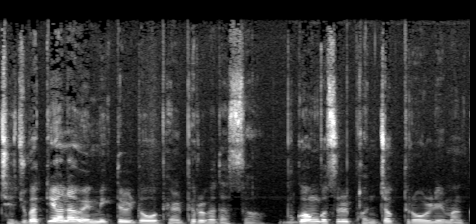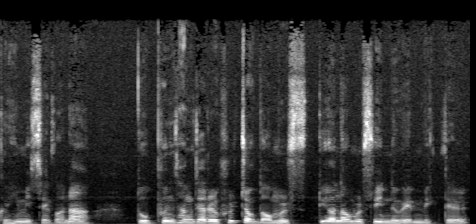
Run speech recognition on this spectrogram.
재주가 뛰어난 웬믹들도 별표를 받았어. 무거운 것을 번쩍 들어올릴 만큼 힘이 세거나 높은 상자를 훌쩍 넘을 수, 뛰어넘을 수 있는 웬믹들,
